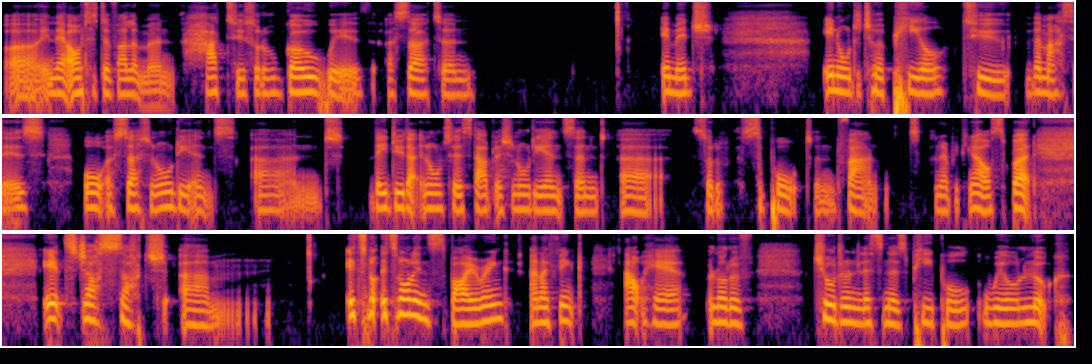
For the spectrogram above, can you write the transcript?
uh, in their artist development had to sort of go with a certain image in order to appeal to the masses or a certain audience and they do that in order to establish an audience and uh, sort of support and fans and everything else but it's just such um it's not it's not inspiring and i think out here a lot of children listeners people will look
